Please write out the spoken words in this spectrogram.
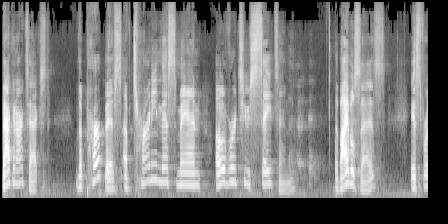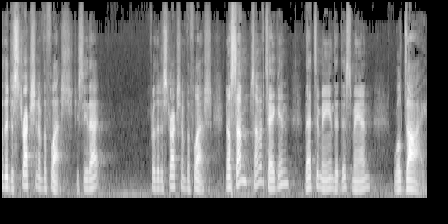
back in our text, the purpose of turning this man over to Satan, the Bible says, is for the destruction of the flesh. Do you see that? For the destruction of the flesh. Now, some, some have taken that to mean that this man will die.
